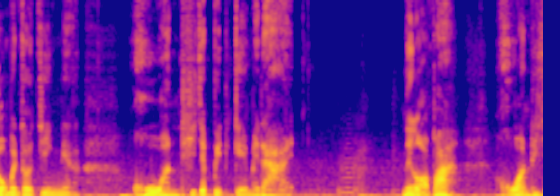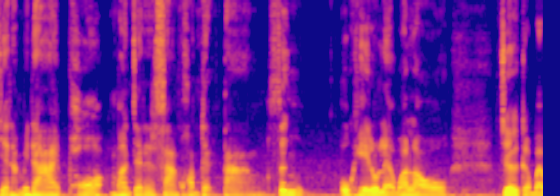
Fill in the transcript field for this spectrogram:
ลงเป็นตัวจริงเนี่ย ควรที่จะปิดเกมให้ได้ นึกออกปะ ควรที่จะทำไม่ได้ เพราะมันจะได้สร้างความแตกต่าง ซึ่งโอเครู้แหละว่าเราเจอกับไบ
